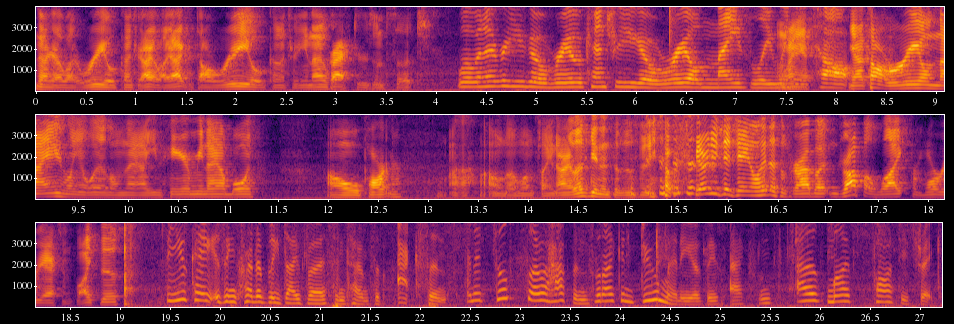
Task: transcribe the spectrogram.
No, I got like real country. I like I can talk real country. You know, tractors and such. Well, whenever you go real country, you go real nasally when Yeah. you talk. Yeah, I talk real nasally with them now. You hear me now, boy? Oh, partner. Uh, I don't know what I'm saying. All right, let's get into this video. if you're new to the channel, hit that subscribe button. Drop a like for more reactions like this. The UK is incredibly diverse in terms of accents, and it just so happens that I can do many of these accents as my party trick.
